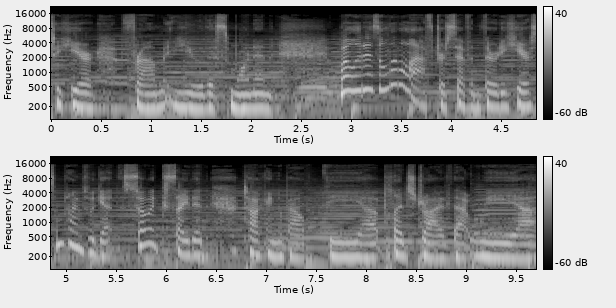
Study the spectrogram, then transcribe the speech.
to hear from you this morning. Well, it is a little after 7:30 here. Sometimes we get so excited talking about the uh, pledge drive that we uh,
